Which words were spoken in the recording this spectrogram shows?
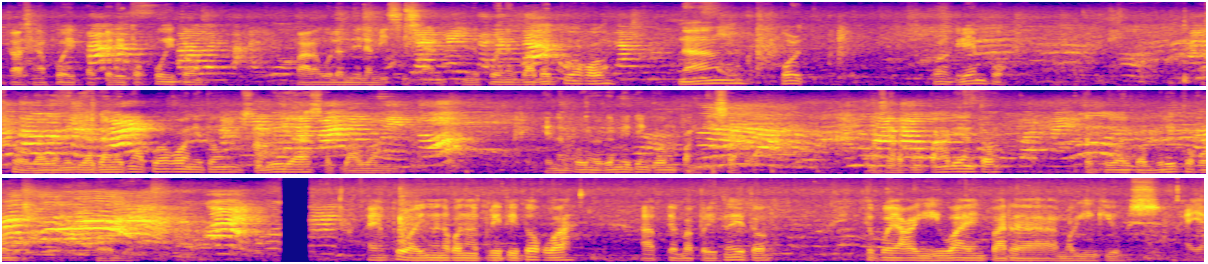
Tapos nga po ipapirito po ito para ulam nila misis. Ito po nagbabad po ako ng pork. Pork lempo. So, gagamit, gagamit na po ako nitong sibuyas at bawang. Yan po yung gagamitin kong pangkisa. Masarap ng panghalian to. Ito po ay paborito ko. Ayan po, ayun ako ng prito ito ko After maprito na ito, ito po ay aking hiwain para maging cubes. Ayan.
